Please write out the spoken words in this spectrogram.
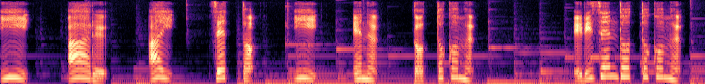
e r i z e n.com エリゼン .com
